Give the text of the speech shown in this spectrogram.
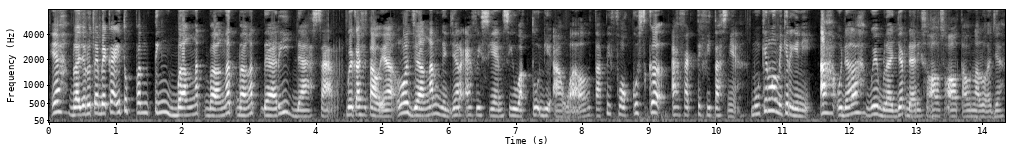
Ya, belajar UTBK itu penting banget banget banget dari dasar. Gue kasih tahu ya, lo jangan ngejar efisiensi waktu di awal, tapi fokus ke efektivitasnya. Mungkin lo mikir gini, ah udahlah gue belajar dari soal-soal tahun lalu aja.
